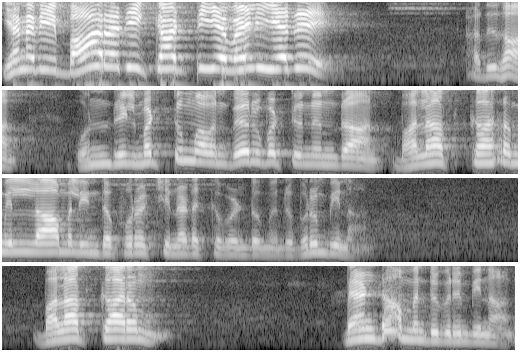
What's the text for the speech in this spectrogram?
எனவே பாரதி காட்டிய வழி எது? அதுதான் ஒன்றில் மட்டும் அவன் வேறுபட்டு நின்றான். பலாத்காரம் இல்லாமல் இந்த புரட்சி நடக்க வேண்டும் என்று விரும்பினான். பலாத்காரம் வேண்டாம் என்று விரும்பினான்.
